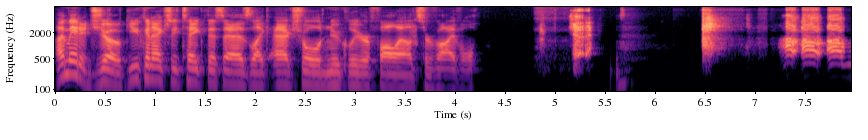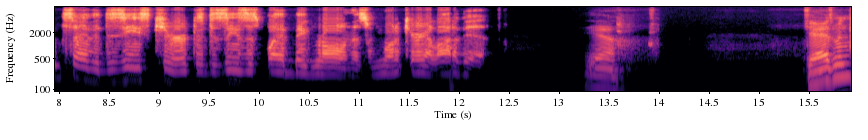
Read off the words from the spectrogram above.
I made a joke. You can actually take this as like actual nuclear fallout survival. I, I, I would say the disease cure because diseases play a big role in this one. You want to carry a lot of it. Yeah. Jasmine,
